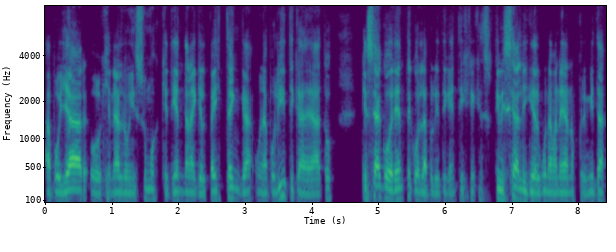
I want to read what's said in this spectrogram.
apoyar o generar los insumos que tiendan a que el país tenga una política de datos que sea coherente con la política de inteligencia artificial y que de alguna manera nos permita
